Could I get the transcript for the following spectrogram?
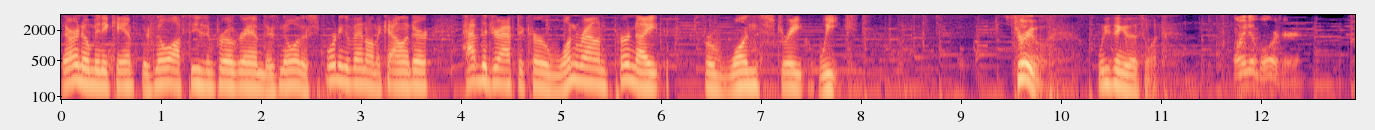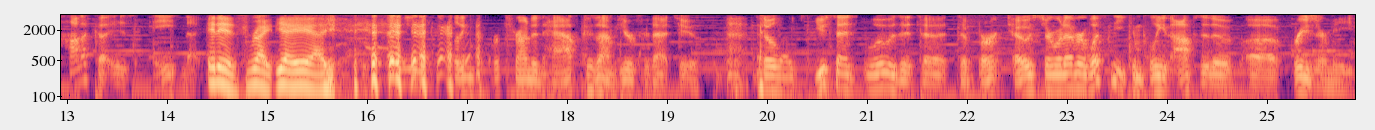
There are no mini camps. There's no off-season program. There's no other sporting event on the calendar. Have the draft occur one round per night for one straight week. True. What do you think of this one? Point of order. Hanukkah is eight nights. It is right. Yeah, yeah, yeah. Means splitting the first round in half because I'm here for that too. So, like you said, what was it to to burnt toast or whatever? What's the complete opposite of uh, freezer meat?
